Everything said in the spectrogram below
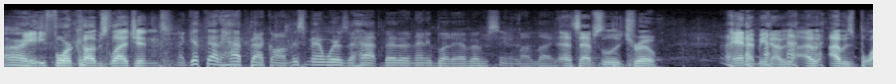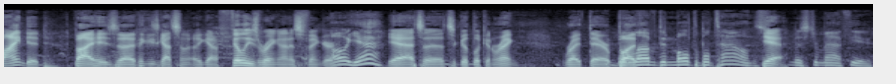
All right. 84 Cubs legend. Now get that hat back on. This man wears a hat better than anybody I've ever seen in my life. That's absolutely true. And I mean, I was I, I was blinded by his. Uh, I think he's got some. He got a Phillies ring on his finger. Oh yeah, Yeah, that's a that's a good looking ring, right there. But beloved in multiple towns. Yeah. Mr. Matthews.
